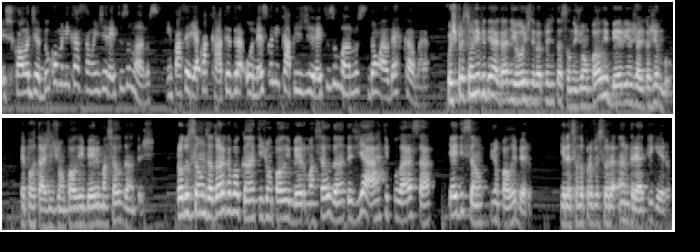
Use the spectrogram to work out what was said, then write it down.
Escola de Educomunicação e Direitos Humanos, em parceria com a Cátedra Unesco Unicap de Direitos Humanos, Dom Helder Câmara. O Expressão Livre DH de hoje teve a apresentação de João Paulo Ribeiro e Angélica Jambu, reportagem de João Paulo Ribeiro e Marcelo Dantas, produção de Isadora Cavalcante, João Paulo Ribeiro, Marcelo Dantas e a arte por Lara Sá e a edição João Paulo Ribeiro. Direção da professora Andréa Trigueiro.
